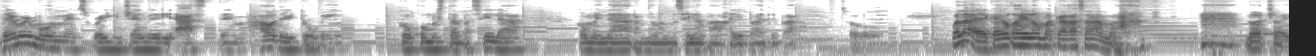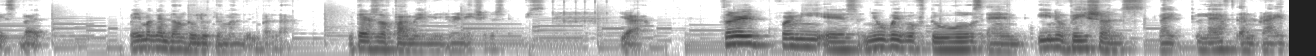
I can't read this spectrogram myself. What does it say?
there were moments where you genuinely asked them how they're doing, kung kumusta ba sila, kung may nararamdaman ba silang kakaiba, di ba? So, wala eh, kayo-kayo lang magkakasama. no choice, but may magandang dulot naman din pala in terms of family relationships. Yeah. Third for me is new wave of tools and innovations like left and right.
